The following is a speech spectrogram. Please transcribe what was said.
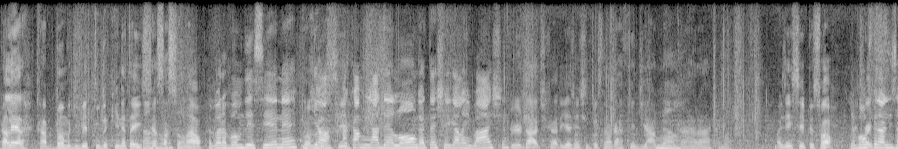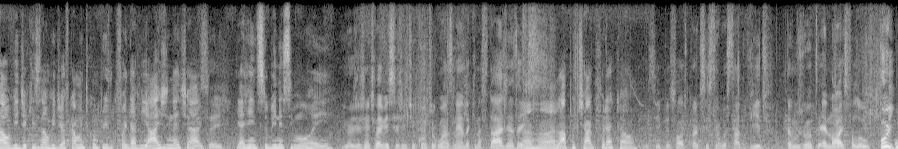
Galera, acabamos de ver tudo aqui, né, Thaís? Aham. Sensacional. Agora vamos descer, né? Porque, Vamos ó, descer. a caminhada é longa até chegar lá embaixo. Verdade, cara. E a gente não trouxe nem uma garrafinha de água. Não. Caraca, mano. Mas é isso aí, pessoal. Já vamos vai- finalizar o vídeo aqui, senão o vídeo vai ficar muito comprido, que foi da viagem, né, Thiago? Isso aí. E a gente subir nesse morro aí. E hoje a gente vai ver se a gente encontra algumas lendas aqui na cidade, né, Thaís? Aham, lá pro Thiago Furacão. É isso aí, pessoal. Espero que vocês tenham gostado do vídeo. Tamo junto. É nóis. Falou. Fui!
